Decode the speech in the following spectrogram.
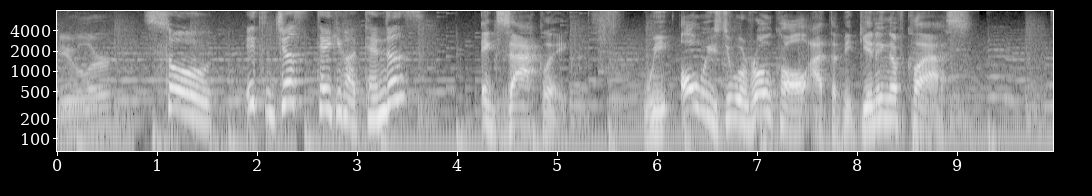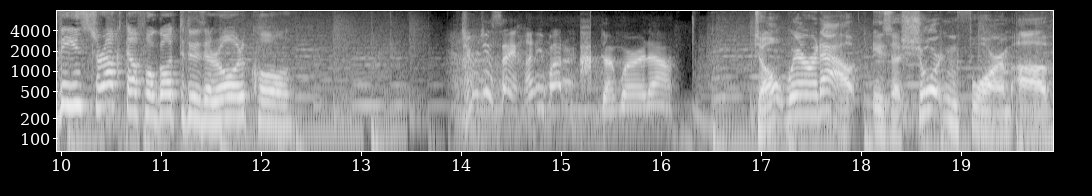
Bueller. So, it's just taking attendance? Exactly. We always do a roll call at the beginning of class. The instructor forgot to do the roll call. Did you just say honey butter? Don't wear it out. Don't wear it out is a shortened form of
